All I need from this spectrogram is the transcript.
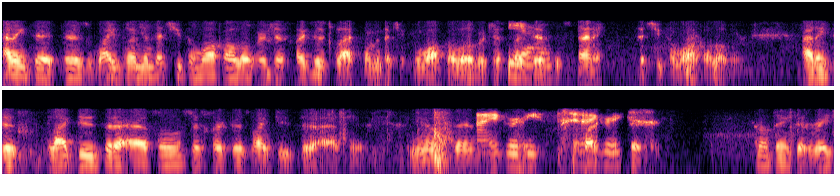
I think that there's white women that you can walk all over, just like there's black women that you can walk all over, just like Yeah. there's Hispanic that you can walk all over. I think there's black dudes that are assholes, just like there's white dudes that are assholes. You know what I'm saying? I agree. I agree. I don't think that race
